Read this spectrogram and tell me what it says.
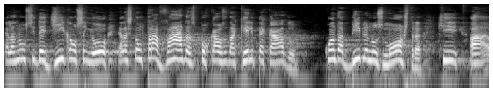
elas não se dedicam ao Senhor, elas estão travadas por causa daquele pecado. Quando a Bíblia nos mostra que a,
